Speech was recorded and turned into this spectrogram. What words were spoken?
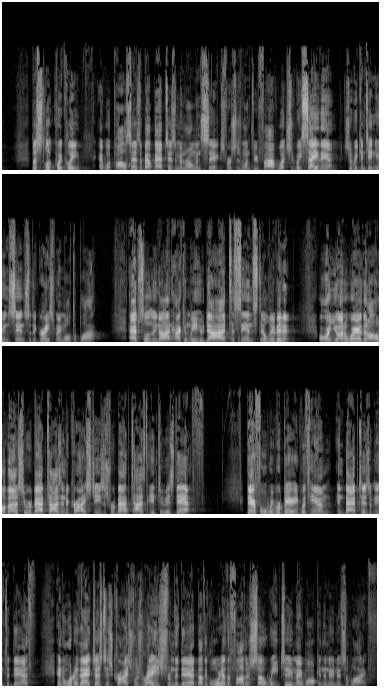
Let's look quickly at what Paul says about baptism in Romans 6, verses 1 through 5. What should we say then? Should we continue in sin so that grace may multiply? Absolutely not. How can we who died to sin still live in it? Or are you unaware that all of us who were baptized into Christ Jesus were baptized into his death? Therefore, we were buried with him in baptism into death, in order that, just as Christ was raised from the dead by the glory of the Father, so we too may walk in the newness of life.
